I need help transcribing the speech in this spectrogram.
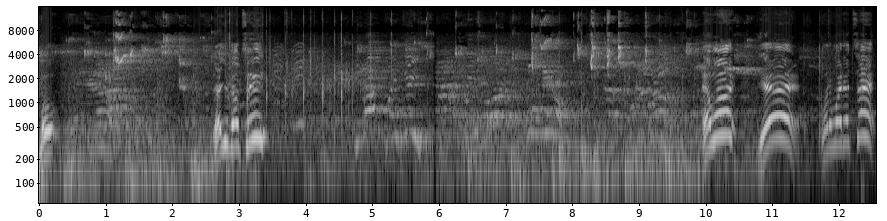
Move. There you go, T. That one? Yeah. What a way to attack.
